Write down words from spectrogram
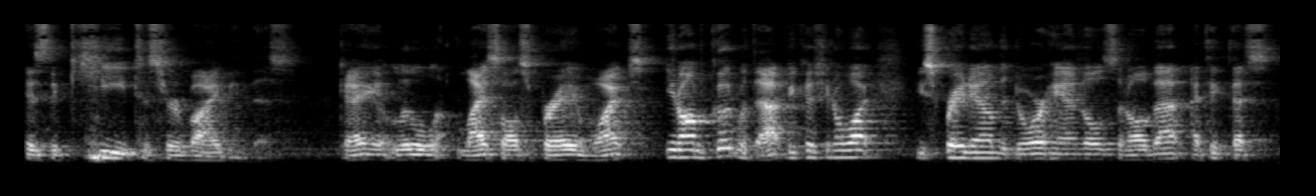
is the key to surviving this. Okay, a little Lysol spray and wipes. You know, I'm good with that because you know what? You spray down the door handles and all that. I think that's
